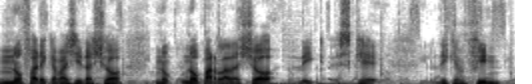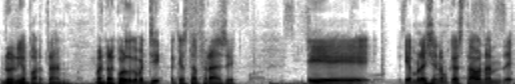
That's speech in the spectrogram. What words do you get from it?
no faré que vagi d'això, no, no parlar d'això. Dic, és que... Dic, en fin, no n'hi ha per tant. Me'n recordo que vaig dir aquesta frase. I, i amb la gent amb què estaven... Em... de-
